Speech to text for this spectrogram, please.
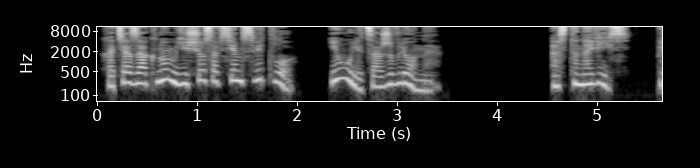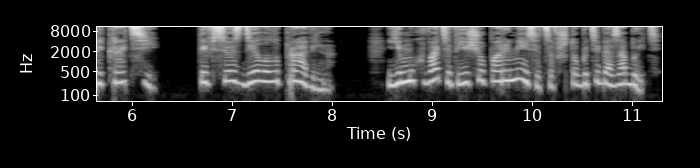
хотя за окном еще совсем светло и улица оживленная. Остановись, прекрати, ты все сделала правильно. Ему хватит еще пары месяцев, чтобы тебя забыть.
